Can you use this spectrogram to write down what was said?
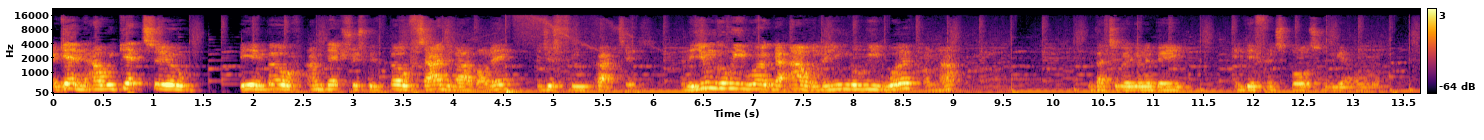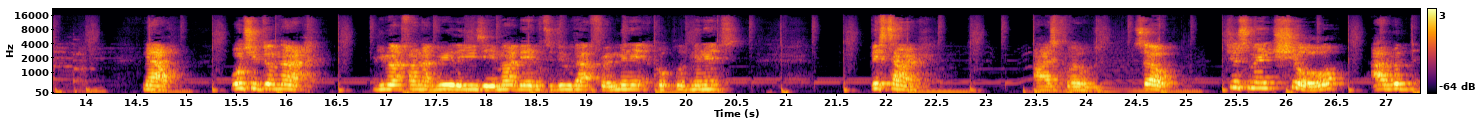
Again, how we get to being both ambidextrous with both sides of our body is just through practice. And the younger we work that out and the younger we work on that, the better we're going to be in different sports as we get older. Now, once you've done that, you might find that really easy. You might be able to do that for a minute, a couple of minutes. This time, eyes closed. So, just make sure I would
